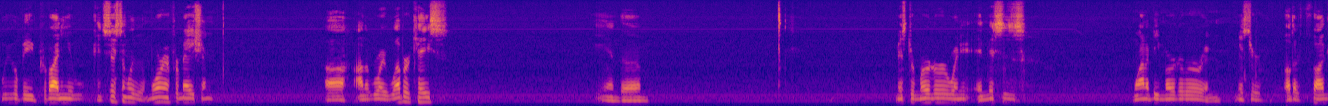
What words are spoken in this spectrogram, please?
we will be providing you consistently with more information uh, on the Roy Weber case. And um, Mr. Murderer when you, and Mrs. Wannabe Murderer and Mr. Other Thug,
